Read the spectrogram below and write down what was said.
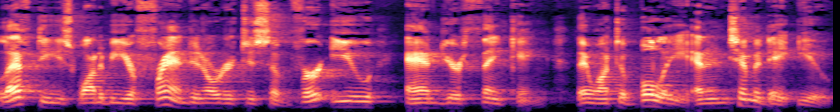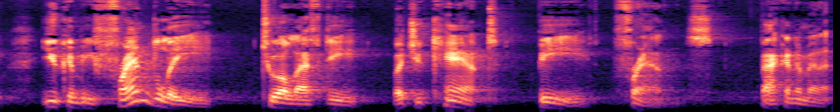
Lefties want to be your friend in order to subvert you and your thinking. They want to bully and intimidate you. You can be friendly to a lefty, but you can't be friends. Back in a minute.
